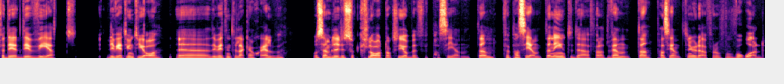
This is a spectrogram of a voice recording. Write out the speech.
För det, det, vet, det vet ju inte jag. Eh, det vet inte läkaren själv. Och sen blir det såklart också jobbigt för patienten. För patienten är ju inte där för att vänta. Patienten är ju där för att få vård.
